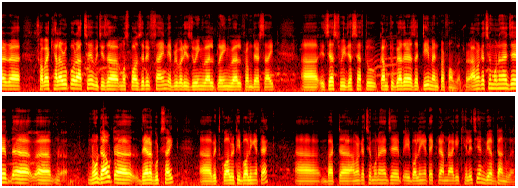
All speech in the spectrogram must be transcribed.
আর uh, সবাই খেলার উপর আছে which is a most positive sign everybody is doing well playing well from their side it's just we just have to come together as a team and perform well আমার কাছে মনে হয় যে no doubt they are a good side with quality bowling attack but আমার কাছে মনে হয় যে এই বোলিং অ্যাটাকটা আমরা আগে খেলেছি and we have done well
